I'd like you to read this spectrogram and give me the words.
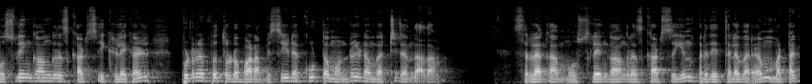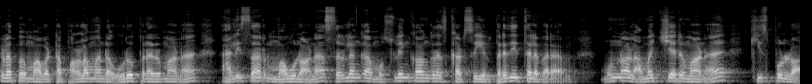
முஸ்லிம் காங்கிரஸ் கட்சி கிளைகள் புனரமைப்பு தொடர்பான விசேட கூட்டம் ஒன்று இடம்பெற்றிருந்தது. ஸ்ரீலங்கா முஸ்லிம் காங்கிரஸ் கட்சியின் பிரதி தலைவரும் மட்டக்களப்பு மாவட்ட பாராளுமன்ற உறுப்பினருமான அலிசார் மவுலான ஸ்ரீலங்கா முஸ்லிம் காங்கிரஸ் கட்சியின் பிரதி தலைவரும் முன்னாள் அமைச்சருமான கிஸ்புல்லா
